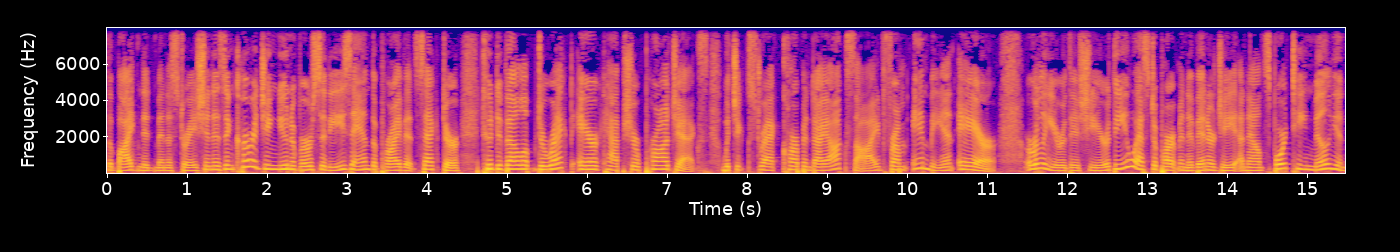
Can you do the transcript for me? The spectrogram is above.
The Biden administration is encouraging universities and the private sector to develop direct air capture projects, which extract carbon dioxide from ambient air. Earlier this year, the U.S. Department of Energy announced $14 million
